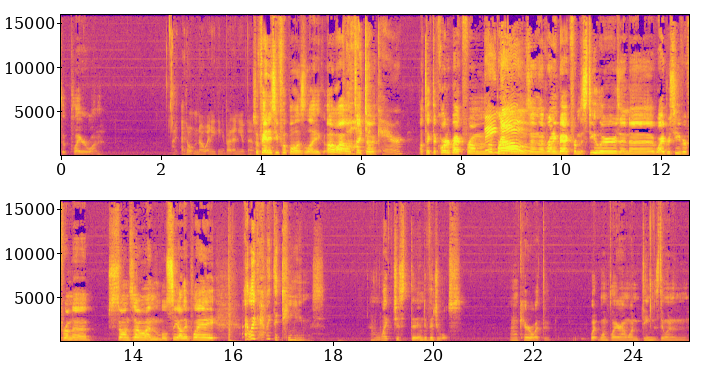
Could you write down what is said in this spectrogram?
the player one. I, I don't know anything about any of them. So fantasy football is like, oh, I'll oh, I take the don't care. I'll take the quarterback from They the Browns know. and the running back from the Steelers and a wide receiver from the so and so, and we'll see how they play. I like I like the teams. I don't like just the individuals. I don't care what the what one player on one team is doing.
